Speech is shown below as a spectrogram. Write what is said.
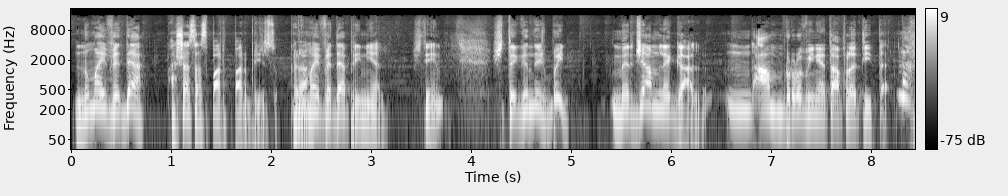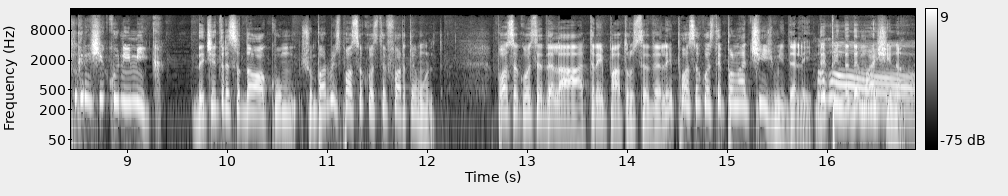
nu mai vedea, așa s-a spart parbrizul, că Da. nu mai vedea prin el, știi? Și te gândești, băi, mergeam legal, am rovineta plătită, n-am greșit cu nimic. De ce trebuie să dau acum? Și un parbriz poate să coste foarte mult. Poate să coste de la 3-400 de lei, poate să coste până la 5.000 de lei. Depinde de Oh. mașină.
